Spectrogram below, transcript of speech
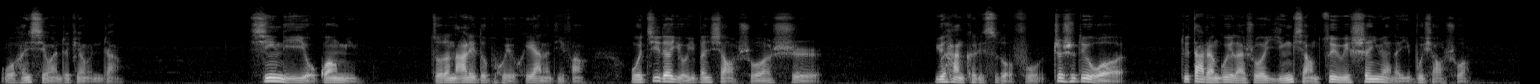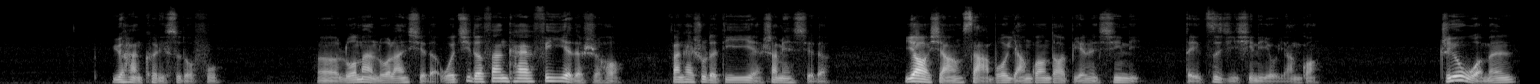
我很喜欢这篇文章。心里有光明，走到哪里都不会有黑暗的地方。我记得有一本小说是。约翰·克里斯朵夫，这是对我、对大掌柜来说影响最为深远的一部小说。约翰·克里斯朵夫，呃，罗曼·罗兰写的。我记得翻开扉页的时候，翻开书的第一页，上面写的：“要想洒播阳光到别人心里，得自己心里有阳光。只有我们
